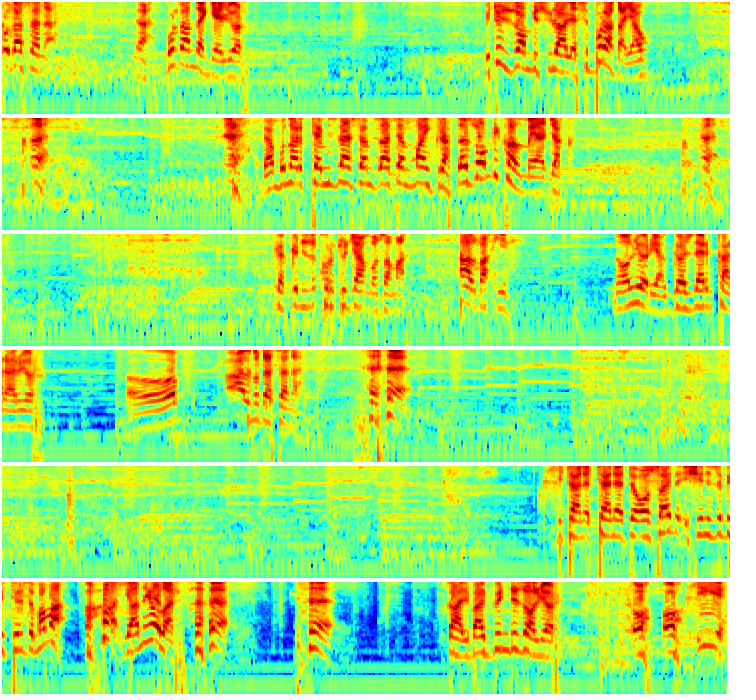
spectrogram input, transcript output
Bu da sana. Heh, buradan da geliyor. Bütün zombi sülalesi burada ya. Eh, Ben bunları temizlersem zaten Minecraft'ta zombi kalmayacak. Kökünüzü kurutacağım o zaman. Al bakayım. Ne oluyor ya? Gözlerim kararıyor. Hop. Al bu da sana. Bir tane TNT olsaydı işinizi bitirdim ama yanıyorlar. Galiba gündüz oluyor. Oh oh iyi.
